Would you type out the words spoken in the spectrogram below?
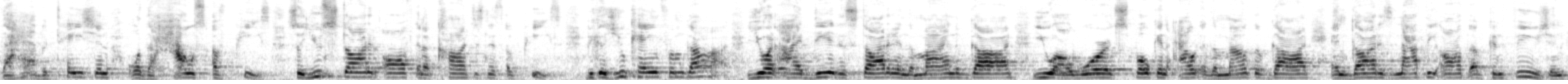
the habitation, or the house of peace. So you started off in a consciousness of peace because you came from God. You're an idea that started in the mind of God. You are words spoken out of the mouth of God. And God is not the author of confusion,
